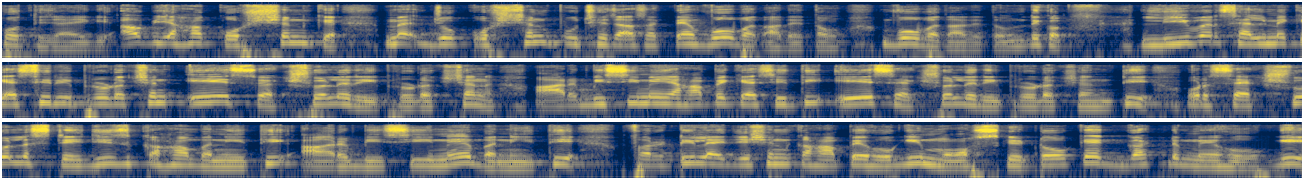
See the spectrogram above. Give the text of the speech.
होती जाएगी। अब यहाँ क्वेश्चन के, मैं जो क्वेश्चन पूछे जा सकते हैं वो बता देता हूँ, वो बता देता हूँ। देखो, लीवर सेल में कैसी रिप्रोडक्शन? Asexual reproduction. आरबीसी में यहाँ पे कैसी थी? ए सेक्शुअल रिप्रोडक्शन थी। और सेक्शुअल स्टेजेस कहाँ बनी थी? आरबीसी में बनी थी। फर्टिलाइजेशन कहाँ पे होगी? मॉस्किटो के गट में होगी,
